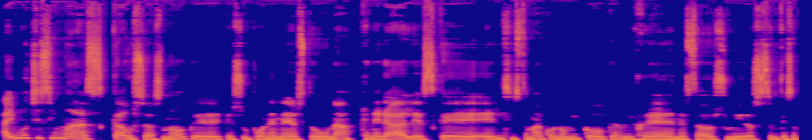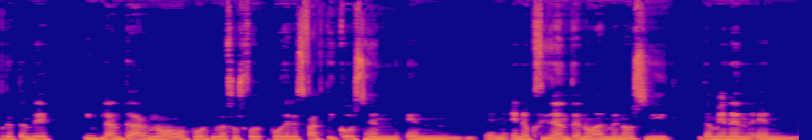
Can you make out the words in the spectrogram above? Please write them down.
hay muchísimas causas ¿no? que, que, suponen esto. Una general es que el sistema económico que rige en Estados Unidos es el que se pretende implantar, ¿no? Por diversos poderes fácticos en, en, en, Occidente, ¿no? Al menos, y, también en,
